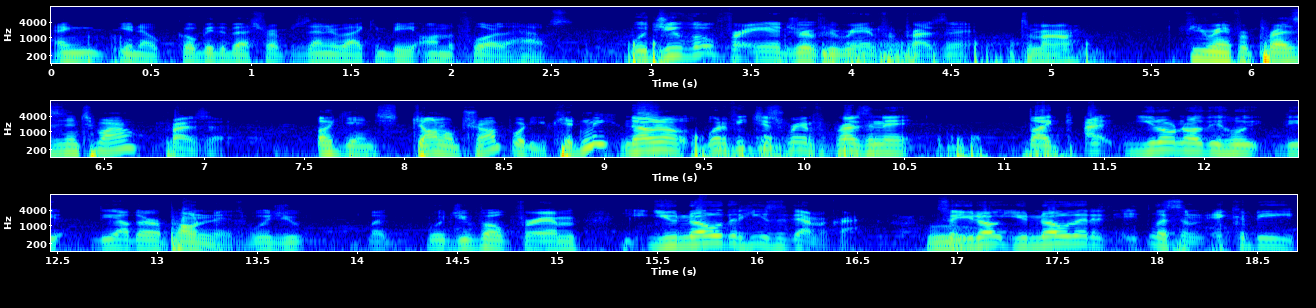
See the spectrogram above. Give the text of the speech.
and you know go be the best representative I can be on the floor of the house. Would you vote for Andrew if he ran for president tomorrow? If he ran for president tomorrow President. against Donald Trump, what are you kidding me? No, no. What if he just ran for president like I, you don't know the, who the the other opponent is. Would you like? Would you vote for him? You know that he's a Democrat, so you Ooh. know you know that. It, it- listen, it could be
